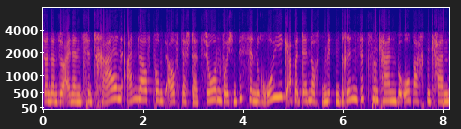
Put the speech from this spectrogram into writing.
sondern so einen zentralen Anlaufpunkt auf der Station, wo ich ein bisschen ruhig, aber dennoch mittendrin sitzen kann, beobachten kann,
